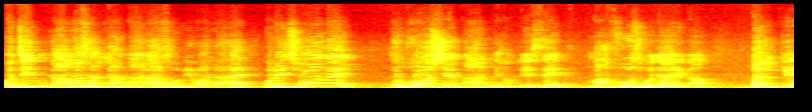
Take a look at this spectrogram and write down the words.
और जिन कामों से अल्लाह नाराज़ होने वाला है उन्हें छोड़ दे तो वो शैतान के हमले से महफूज हो जाएगा। बल्कि?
